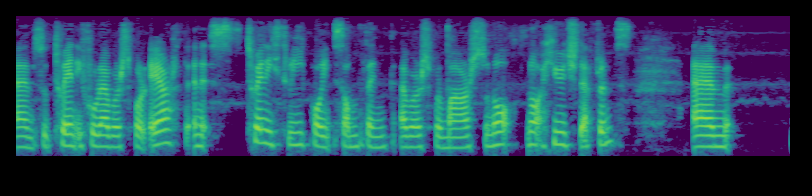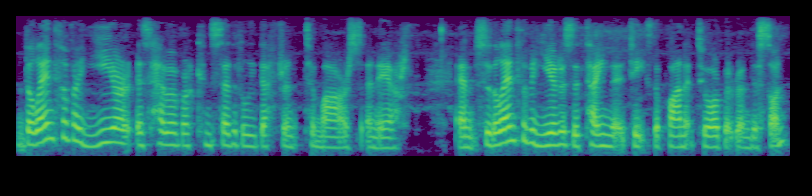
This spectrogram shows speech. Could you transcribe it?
Um, so 24 hours for Earth, and it's 23 point something hours for Mars. So not not a huge difference. Um, the length of a year is, however, considerably different to Mars and Earth. Um, so the length of a year is the time that it takes the planet to orbit around the Sun.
